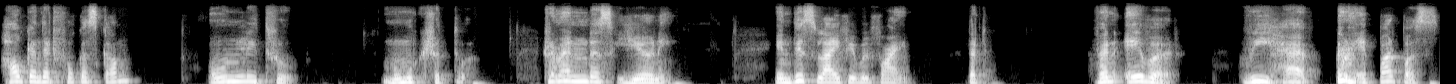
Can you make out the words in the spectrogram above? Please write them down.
How can that focus come? Only through mumukshutva, tremendous yearning. In this life, you will find that whenever we have a purpose,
